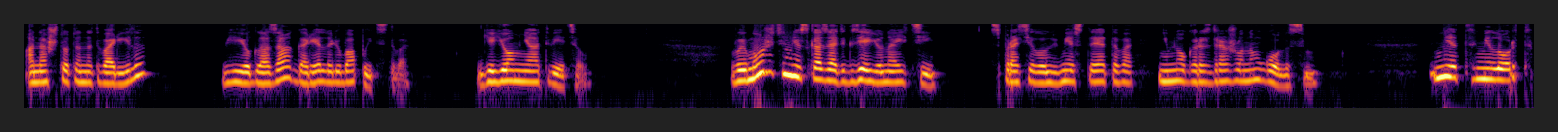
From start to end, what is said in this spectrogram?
она что-то натворила?» В ее глазах горело любопытство. Гийом не ответил. «Вы можете мне сказать, где ее найти?» — спросил он вместо этого немного раздраженным голосом. «Нет, милорд»,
